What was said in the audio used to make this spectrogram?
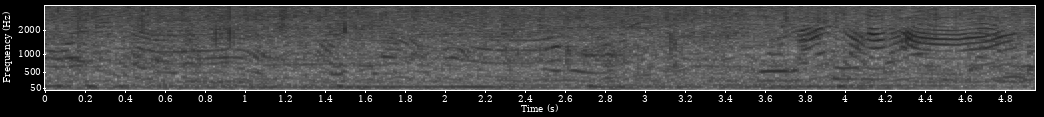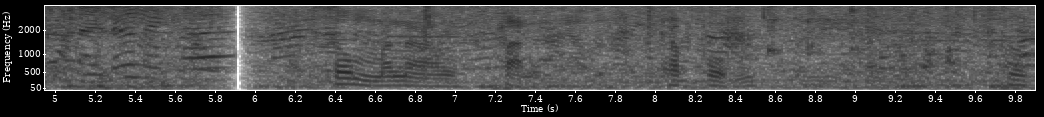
ร้อยเลยค่ะดูได้นะคะไหนเลือกเลยค่ะส้มมะนาวปั่นครับผมถูก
